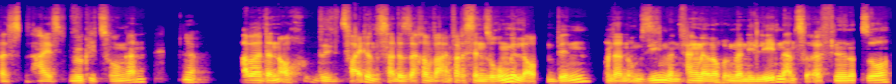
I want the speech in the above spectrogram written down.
was heißt wirklich zu hungern. Ja. Aber dann auch die zweite interessante Sache war einfach, dass ich dann so rumgelaufen bin und dann um sieben, dann fangen dann auch irgendwann die Läden an zu öffnen und so.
